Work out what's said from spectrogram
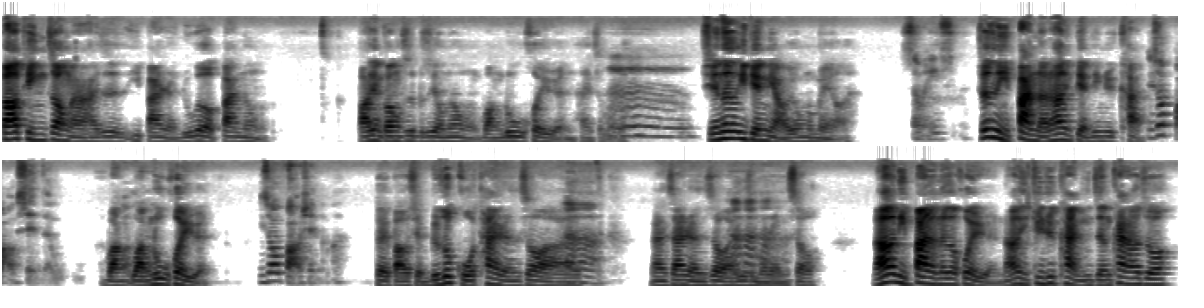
道听众啊还是一般人，如果有办那种保险公司，不是有那种网络会员还是什么的，嗯，其实那个一点鸟用都没有啊。什么意思？就是你办了，然后你点进去看你说保险的，网网络会员，你说保险的吗？对保险，比如说国泰人寿啊、嗯南山人寿还是什么人寿，然后你办了那个会员，然后你进去看，你只能看到说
